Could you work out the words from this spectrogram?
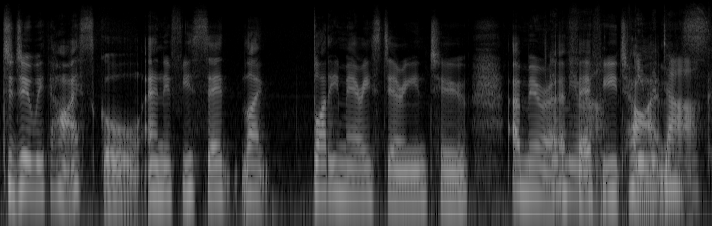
to do with high school. And if you said like Bloody Mary staring into a mirror a, fair few times, In the dark.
